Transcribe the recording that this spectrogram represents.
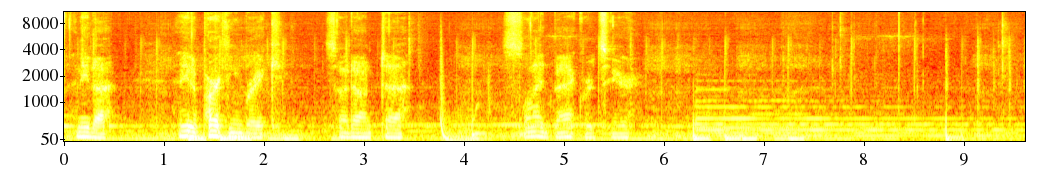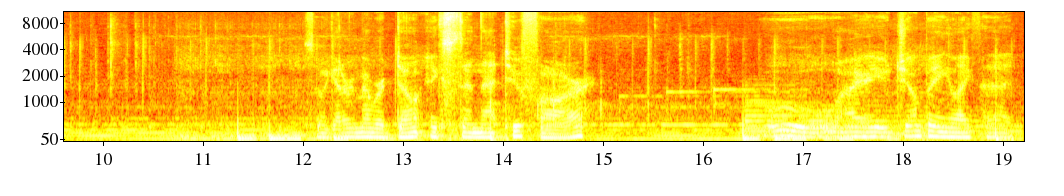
I need a I need a parking brake so I don't uh, slide backwards here. So we gotta remember don't extend that too far. Ooh, why are you jumping like that?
